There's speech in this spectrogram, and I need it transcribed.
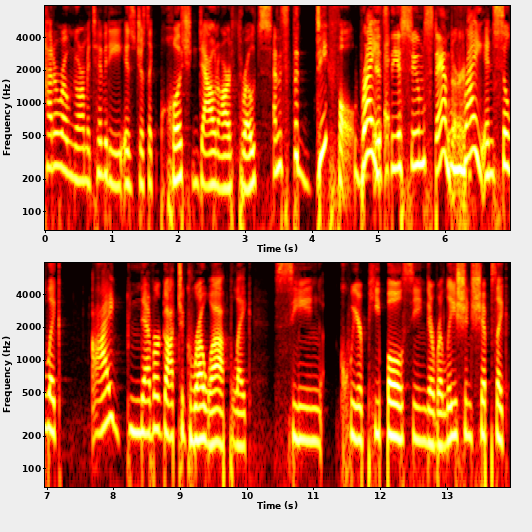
heteronormativity is just like pushed down our throats And it's the default. Right. It's the assumed standard. Right. And so like I never got to grow up like seeing queer people, seeing their relationships. Like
